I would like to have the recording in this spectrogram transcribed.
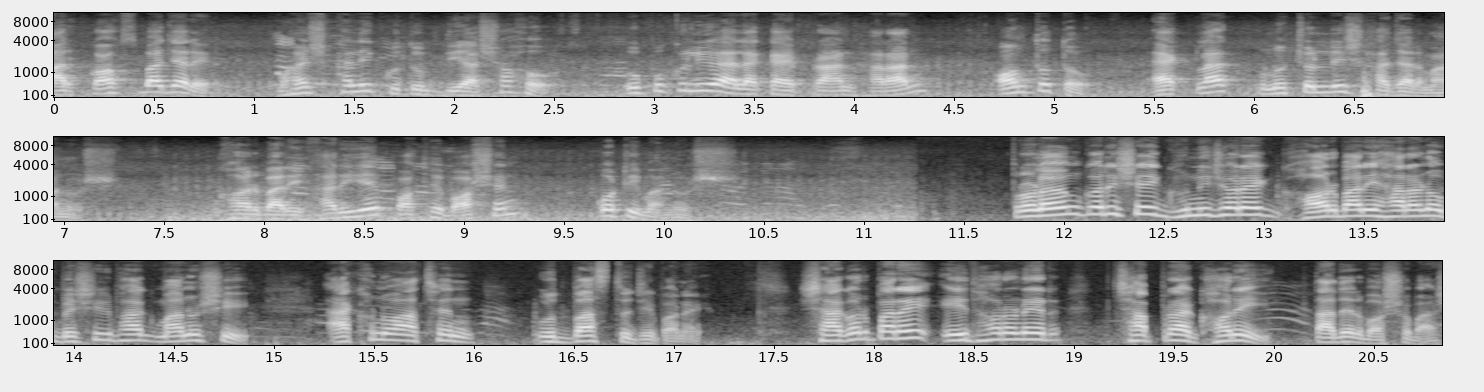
আর কক্সবাজারের মহেশখালী, কুতুবদিয়া সহ উপকূলীয় এলাকায় প্রাণ হারান অন্তত এক লাখ উনচল্লিশ হাজার মানুষ। ঘরবাড়ি হারিয়ে পথে বসেন কোটি মানুষ। প্রলয়ঙ্করী সেই ঘূর্ণিঝড়ে ঘরবাড়ি হারানো বেশিরভাগ মানুষই এখনও আছেন উদ্বাস্তু জীবনে। সাগর পারে এই ধরনের ছাপরা ঘরেই তাদের বসবাস।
